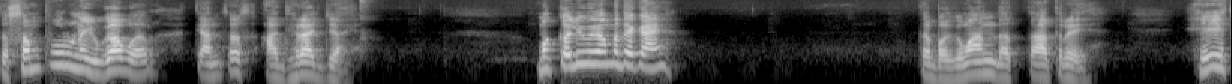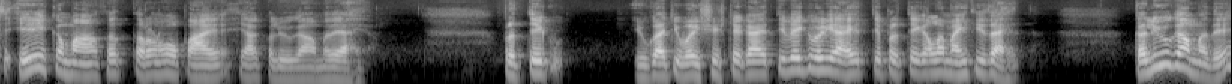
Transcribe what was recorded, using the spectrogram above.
तर संपूर्ण युगावर त्यांचं अधिराज्य आहे. मग कलियुगामध्ये काय? तर भगवान दत्तात्रय हेच एक मात्र तरणोपाय या कलियुगामध्ये आहे. प्रत्येक युगाची वैशिष्ट्ये काय? ती वेगवेगळी आहेत ते प्रत्येकाला माहितीच आहेत. कलियुगामध्ये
